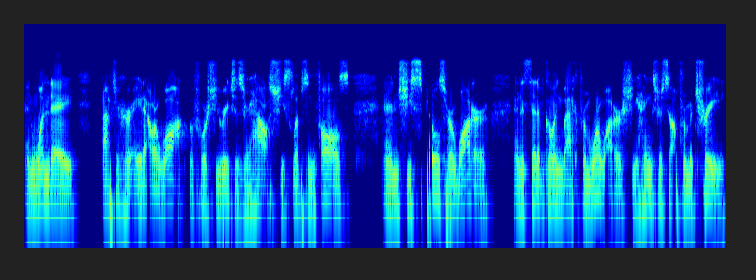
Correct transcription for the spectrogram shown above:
and one day after her eight hour walk, before she reaches her house, she slips and falls and she spills her water and instead of going back for more water, she hangs herself from a tree.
